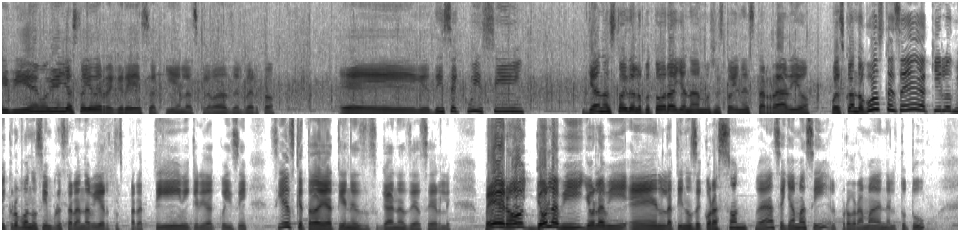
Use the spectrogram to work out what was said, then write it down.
Muy bien, muy bien, ya estoy de regreso aquí en las clavadas de Alberto. Eh, dice Quisi, ya no estoy de locutora, ya nada más estoy en esta radio. Pues cuando gustes, eh, aquí los micrófonos siempre estarán abiertos para ti, mi querida Quisi, si es que todavía tienes ganas de hacerle. Pero yo la vi, yo la vi en Latinos de Corazón, ¿verdad? Se llama así el programa en el Tutú.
